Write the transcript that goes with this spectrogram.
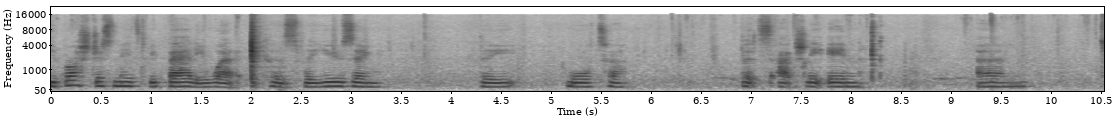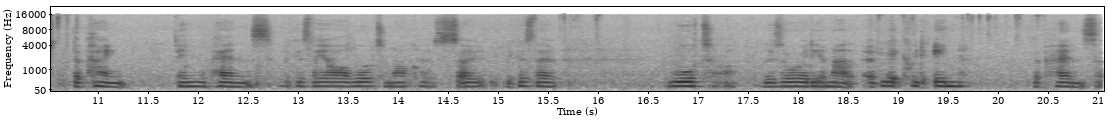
your brush just needs to be barely wet because we're using the water that's actually in um, the paint in the pens because they are water markers so because they're water, there's already a amount of liquid in the pen, so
